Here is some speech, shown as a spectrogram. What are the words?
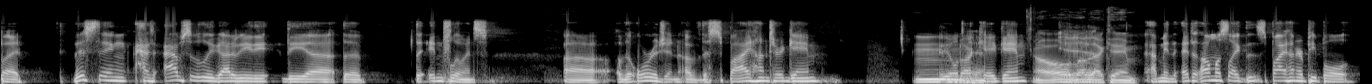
but this thing has absolutely got to be the the uh, the the influence uh, of the origin of the Spy Hunter game, the old Mm, yeah. arcade game. Oh, love that game. I mean, it's almost like the Spy Hunter people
